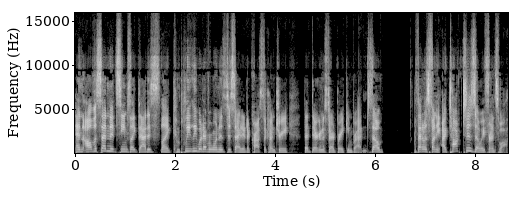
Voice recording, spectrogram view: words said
And all of a sudden, it seems like that is like completely what everyone has decided across the country that they're going to start breaking bread. So, I thought it was funny. I talked to Zoe Francois.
